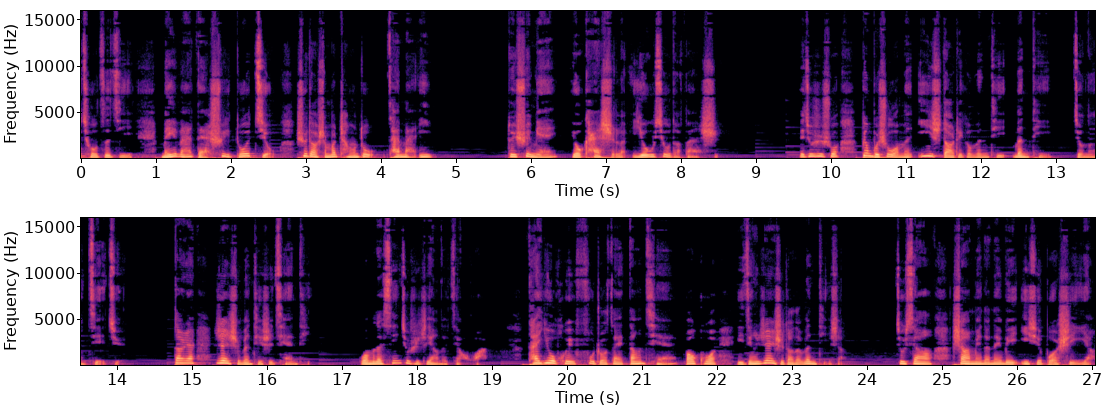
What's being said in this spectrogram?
求自己每晚得睡多久，睡到什么程度才满意，对睡眠又开始了优秀的范式。也就是说，并不是我们意识到这个问题，问题就能解决。当然，认识问题是前提。我们的心就是这样的狡猾。他又会附着在当前，包括已经认识到的问题上，就像上面的那位医学博士一样，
